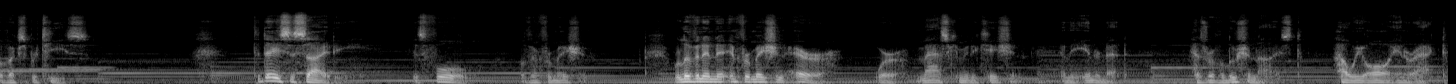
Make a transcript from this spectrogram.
of expertise. Today's society is full of information. We're living in an information era where mass communication and the internet has revolutionized how we all interact.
